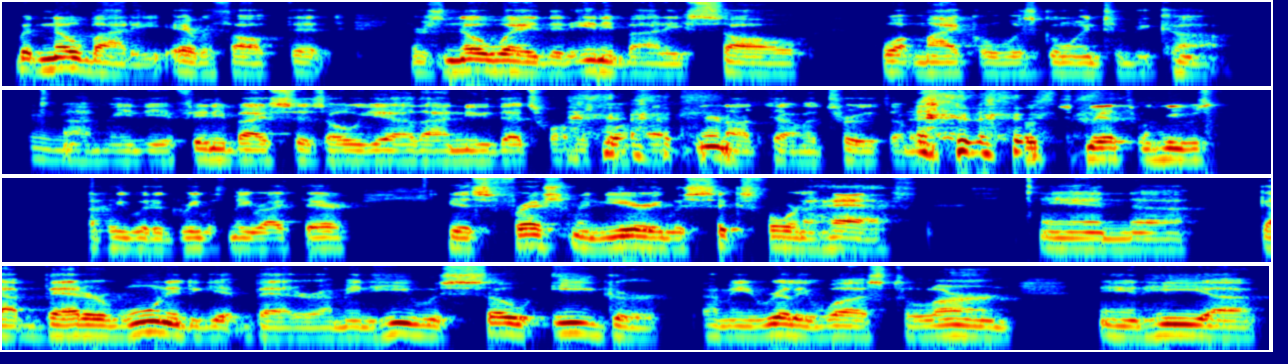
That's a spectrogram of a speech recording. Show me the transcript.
but nobody ever thought that. There's no way that anybody saw what Michael was going to become. Mm-hmm. I mean, if anybody says, "Oh yeah, I knew that's what was going to happen," they're not telling the truth. I mean, Coach Smith, when he was, he would agree with me right there. His freshman year, he was six four and a half, and uh, got better. Wanted to get better. I mean, he was so eager. I mean, really was to learn, and he. Uh,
